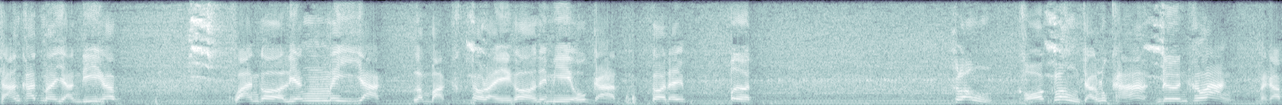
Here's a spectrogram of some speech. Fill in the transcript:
ช้างคัดมาอย่างดีครับ ควานก็เลี้ยงไม่ยากลำบากเท่าไหร่ก็ได้มีโอกาสก็ได้เปิด กล้องขอกล้องจากลูกค้าเดินข้างล่างนะครับ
